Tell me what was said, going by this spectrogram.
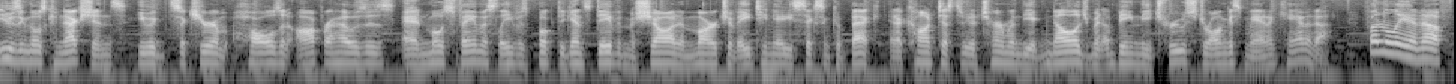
using those connections, he would secure him halls and opera houses, and most famously, he was booked against David Michaud in March of 1886 in Quebec in a contest to determine the acknowledgement of being the true strongest man in Canada. Funnily enough,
